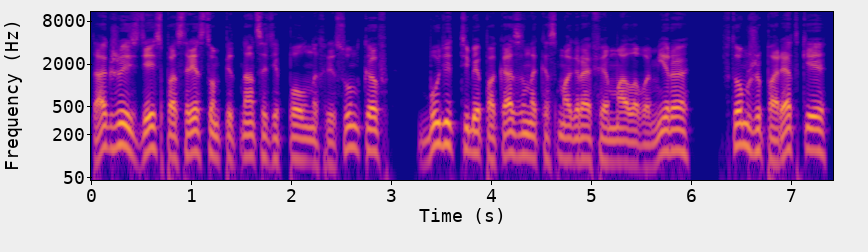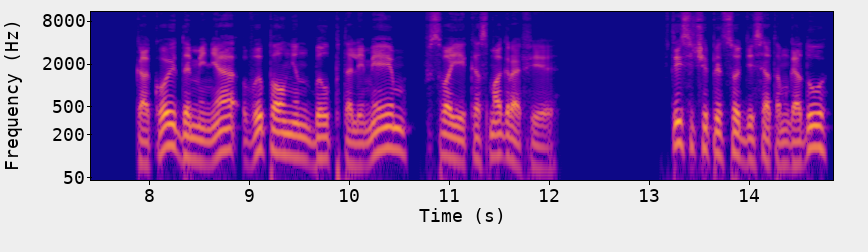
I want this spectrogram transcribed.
Также и здесь посредством 15 полных рисунков будет тебе показана космография малого мира в том же порядке, какой до меня выполнен был Птолемеем в своей космографии. В 1510 году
